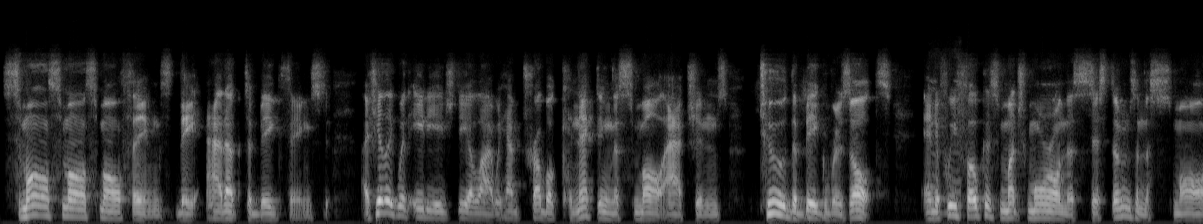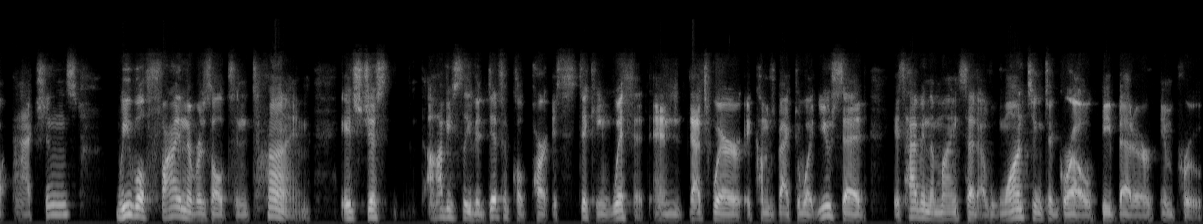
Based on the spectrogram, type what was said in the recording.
Small, small, small things, they add up to big things. I feel like with ADHD a lot, we have trouble connecting the small actions to the big results. And if we mm-hmm. focus much more on the systems and the small actions, we will find the results in time. It's just obviously the difficult part is sticking with it. And that's where it comes back to what you said is having the mindset of wanting to grow be better improve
